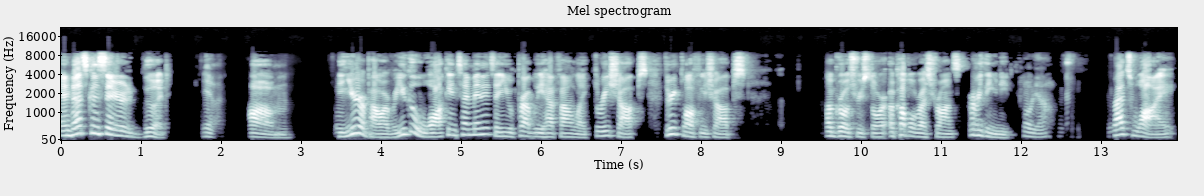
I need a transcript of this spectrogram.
and that's considered good. Yeah. Um, in Europe, however, you could walk in 10 minutes and you probably have found like three shops, three coffee shops, a grocery store, a couple restaurants, everything you need. Oh, yeah. That's why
